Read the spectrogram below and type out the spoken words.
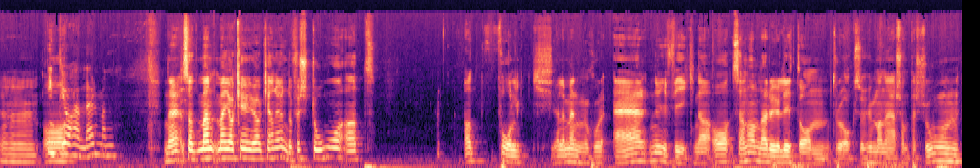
Eh, och- Inte jag heller, men Nej, så att, men, men jag kan, jag kan ändå förstå att, att folk eller människor är nyfikna och sen handlar det ju lite om, tror jag också, hur man är som person.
